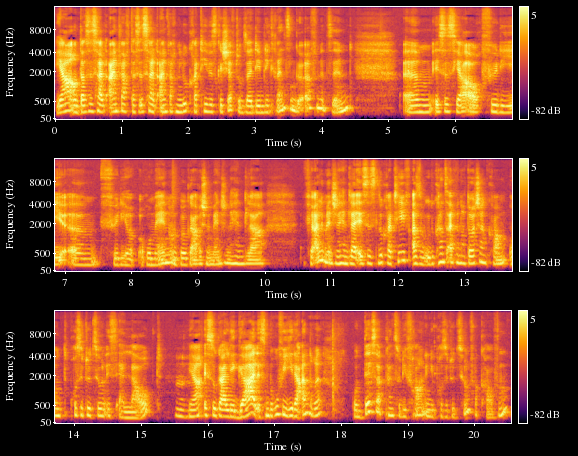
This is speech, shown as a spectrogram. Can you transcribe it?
ja, und das ist halt einfach, das ist halt einfach ein lukratives Geschäft. Und seitdem die Grenzen geöffnet sind, ähm, ist es ja auch für die, ähm, für die rumänen und bulgarischen Menschenhändler, für alle Menschenhändler ist es lukrativ. Also du kannst einfach nach Deutschland kommen und Prostitution ist erlaubt. Mhm. Ja, ist sogar legal, ist ein Beruf wie jeder andere. Und deshalb kannst du die Frauen in die Prostitution verkaufen,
